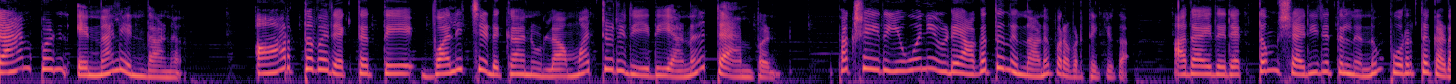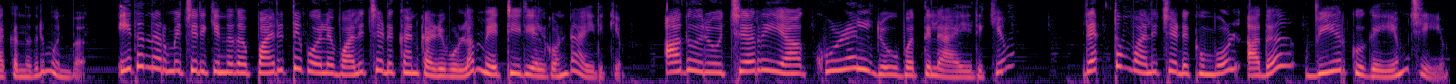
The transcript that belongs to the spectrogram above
ടാംപൺ എന്നാൽ എന്താണ്? ആർത്തവ രക്തത്തെ വലിച്ചെടുക്കാനുള്ള മറ്റൊരു രീതിയാണ് ടാംപൺ പക്ഷേ ഇത് യോനിയുടെ അകത്തു നിന്നാണ് പ്രവർത്തിക്കുക. അതായത് രക്തം ശരീരത്തിൽ നിന്നും പുറത്തു കടക്കുന്നതിന് മുൻപ്. ഇത് നിർമ്മിച്ചിരിക്കുന്നത് പരുത്തി പോലെ വലിച്ചെടുക്കാൻ കഴിവുള്ള മെറ്റീരിയൽ കൊണ്ടായിരിക്കും. അതൊരു ചെറിയ കുഴൽ രൂപത്തിലായിരിക്കും. രക്തം വലിച്ചെടുക്കുമ്പോൾ അത് വീർക്കുകയും ചെയ്യും.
